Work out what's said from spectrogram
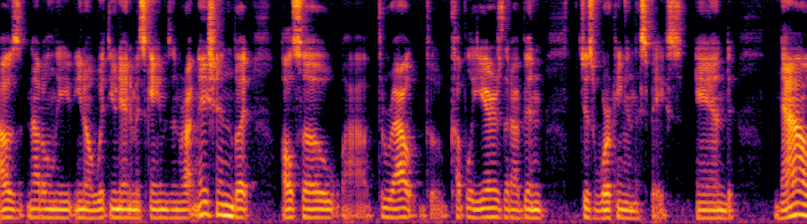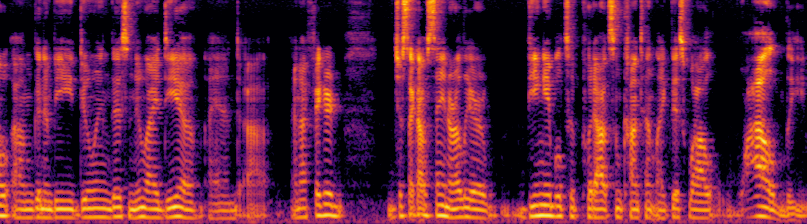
I was not only, you know, with Unanimous Games and Roc Nation, but also uh, throughout the couple of years that I've been just working in the space. And now I'm going to be doing this new idea. And, uh, and I figured, just like I was saying earlier, being able to put out some content like this while wildly,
